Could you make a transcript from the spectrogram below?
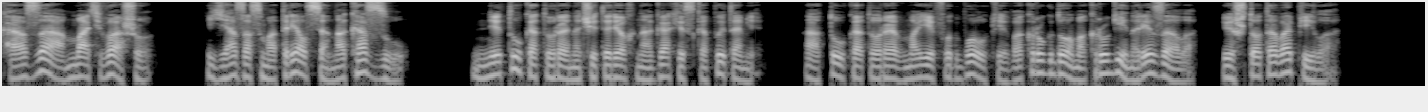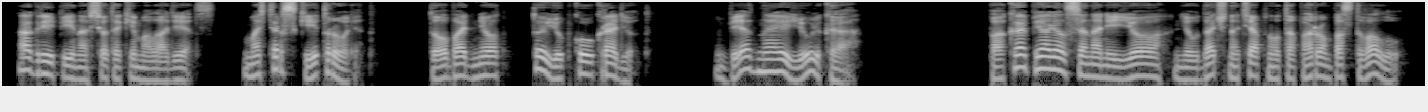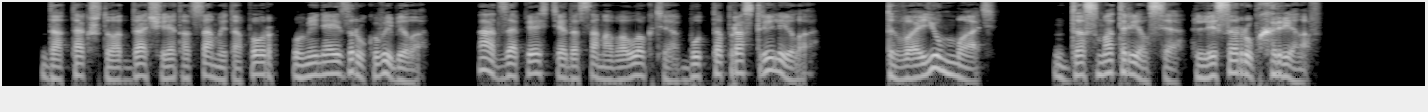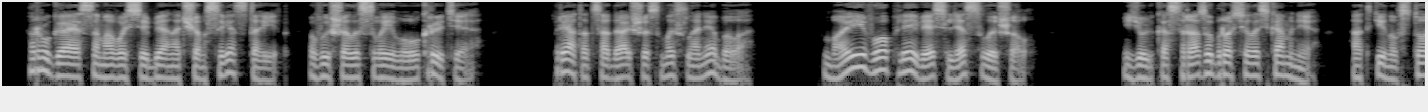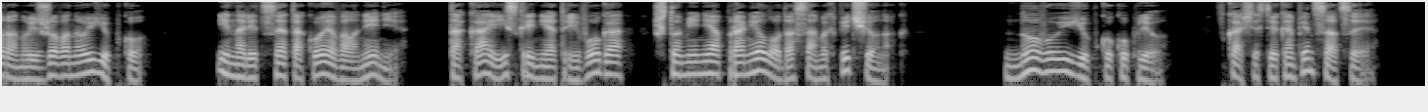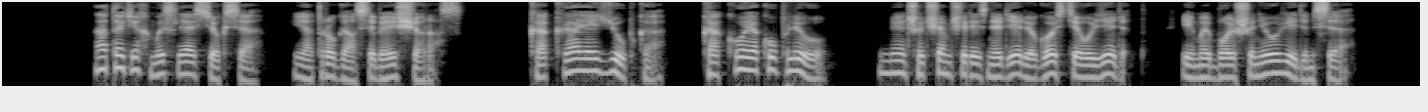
Коза, мать вашу! Я засмотрелся на козу. Не ту, которая на четырех ногах и с копытами, а ту, которая в моей футболке вокруг дома круги нарезала и что-то вопила. Агриппина все-таки молодец, мастерски троллит. То боднет, то юбку украдет. Бедная Юлька. Пока пялился на нее, неудачно тяпнул топором по стволу. Да так, что от дачи этот самый топор у меня из рук выбило. А от запястья до самого локтя будто прострелило. Твою мать! Досмотрелся, лесоруб хренов! Ругая самого себя, на чем свет стоит, вышел из своего укрытия. Прятаться дальше смысла не было. Мои вопли весь лес слышал. Юлька сразу бросилась ко мне, откинув в сторону изжеванную юбку. И на лице такое волнение, такая искренняя тревога, что меня проняло до самых печенок. Новую юбку куплю. В качестве компенсации. От этих мыслей осекся и отругал себя еще раз. Какая юбка? Какое куплю? Меньше чем через неделю гостья уедет, и мы больше не увидимся.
